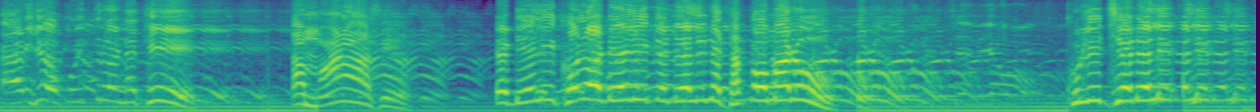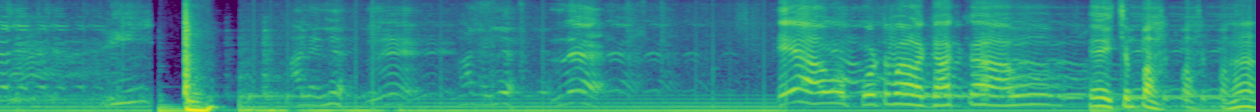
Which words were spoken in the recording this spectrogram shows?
કાળિયો કૂતરો નથી. આ માણસ છે. એ ડેલી ખોલો, ડેલી કે ડેલી ને થકો મારું ખુલી છે ડેલી. એ આવો કોટવાળ કાકા આવો. એ ચંપા. હા.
